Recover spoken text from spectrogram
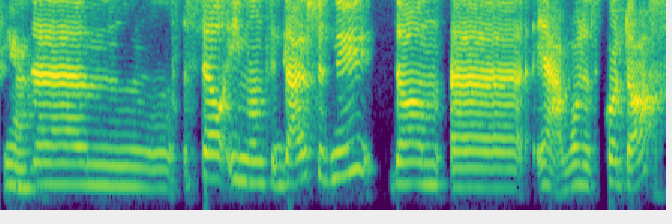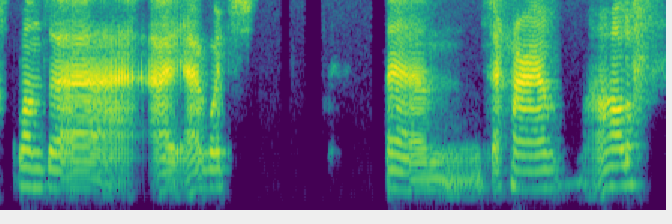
Ja. Ehm, stel iemand luistert nu, dan eh, ja, wordt het kort dag. Want eh, hij, hij wordt, ehm, zeg maar, half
